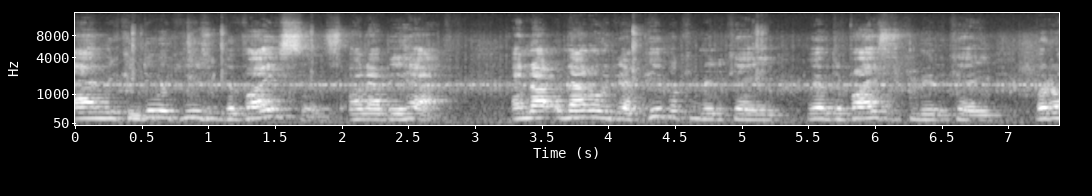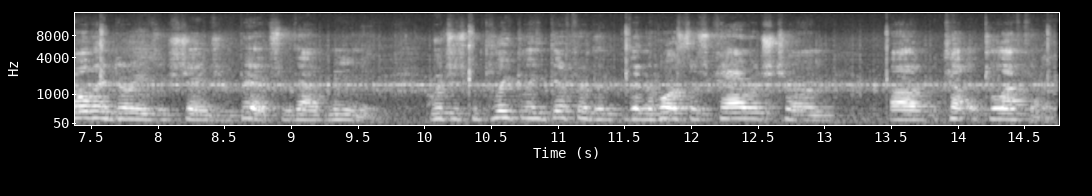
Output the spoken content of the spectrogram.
and we can do it using devices on our behalf. And not, not only do we have people communicating, we have devices communicating, but all they're doing is exchanging bits without meaning, which is completely different than, than the horseless carriage term, uh, te- telephony.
